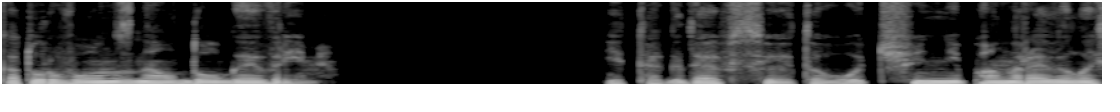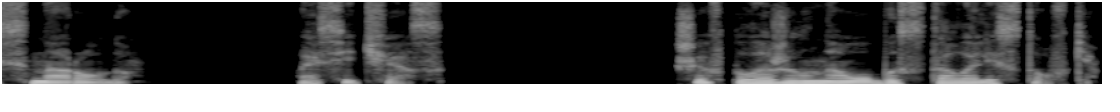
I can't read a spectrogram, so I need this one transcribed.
которого он знал долгое время. И тогда все это очень не понравилось народу. А сейчас... Шеф положил на оба стола листовки.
